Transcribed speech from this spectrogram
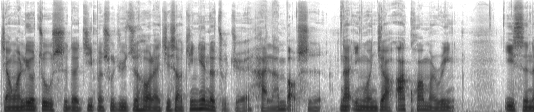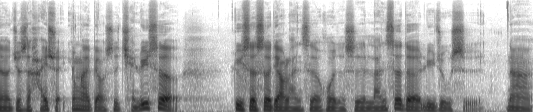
讲完六柱石的基本数据之后，来介绍今天的主角——海蓝宝石。那英文叫 Aquamarine，意思呢就是海水，用来表示浅绿色、绿色色调蓝色或者是蓝色的绿柱石。那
